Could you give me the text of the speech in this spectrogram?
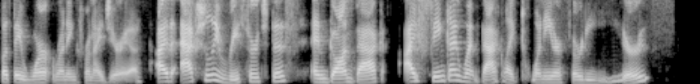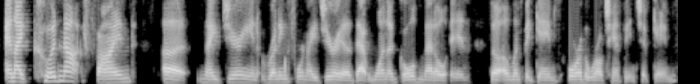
but they weren't running for Nigeria. I've actually researched this and gone back. I think I went back like 20 or 30 years and I could not find a Nigerian running for Nigeria that won a gold medal in the Olympic Games or the World Championship Games.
